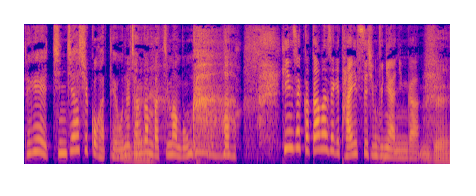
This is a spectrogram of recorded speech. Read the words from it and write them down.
되게 진지하실 것 같아요. 오늘 네. 잠깐 봤지만 뭔가 흰색과 까만색이 다 있으신 분이 아닌가. 네.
